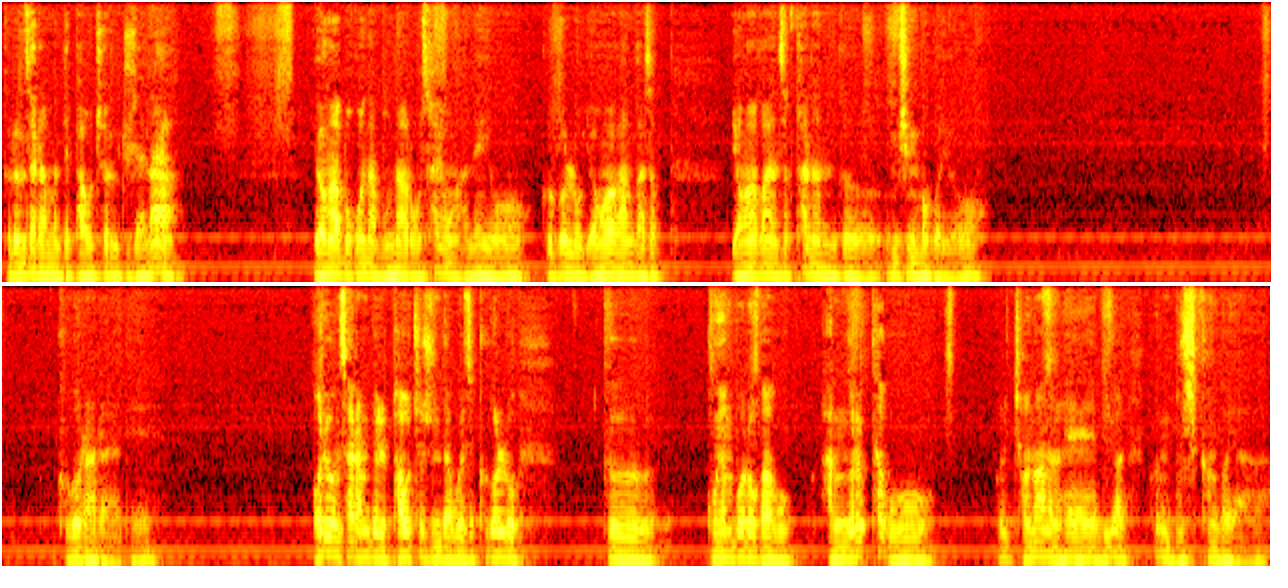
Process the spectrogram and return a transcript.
그런 사람한테 바우처를 주잖아. 영화 보거나 문화로 사용 안 해요. 그걸로 영화관 가서 영화관에서 파는 그 음식 먹어요. 그걸 알아야 돼. 어려운 사람들 바우처 준다고 해서 그걸로 그 공연 보러 가고 안 그렇다고 그걸 전환을 해. 네가 그건 무식한 거야.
